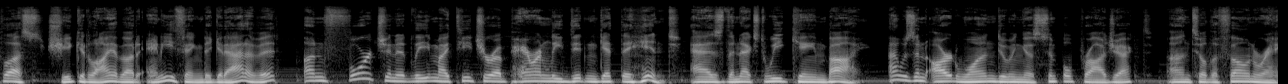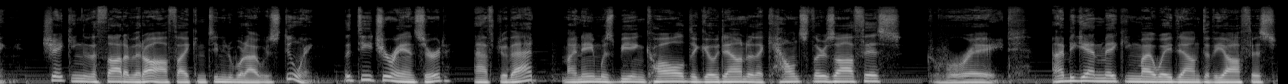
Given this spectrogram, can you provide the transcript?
Plus, she could lie about anything to get out of it. Unfortunately, my teacher apparently didn't get the hint as the next week came by. I was in Art 1 doing a simple project until the phone rang. Shaking the thought of it off, I continued what I was doing. The teacher answered. After that, my name was being called to go down to the counselor's office. Great. I began making my way down to the office,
